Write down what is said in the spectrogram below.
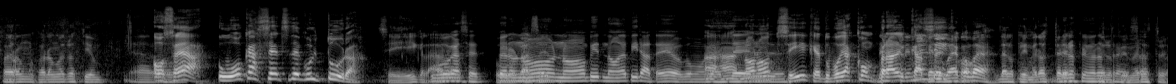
Fueron, fueron otros tiempos. O sea, hubo cassettes de cultura. Sí, claro. Hubo cassette. Hubo Pero no, cassette. no, pi- no de pirateo. Como que Ajá. del- No, no, sí, que tú podías comprar el primer cassette. comparar de los primeros tres. los primeros de los tres, primeros tres.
